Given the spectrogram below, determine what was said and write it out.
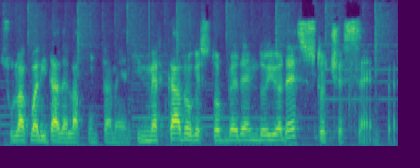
sulla qualità dell'appuntamento. Il mercato che sto vedendo io adesso c'è sempre.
